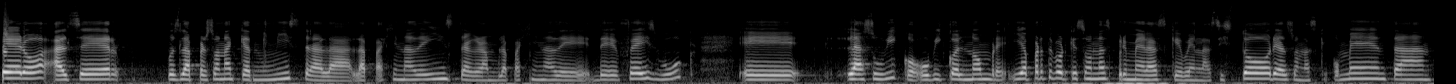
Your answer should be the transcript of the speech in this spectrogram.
pero al ser pues la persona que administra la, la página de Instagram, la página de, de Facebook, eh, las ubico, ubico el nombre. Y aparte porque son las primeras que ven las historias, son las que comentan,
